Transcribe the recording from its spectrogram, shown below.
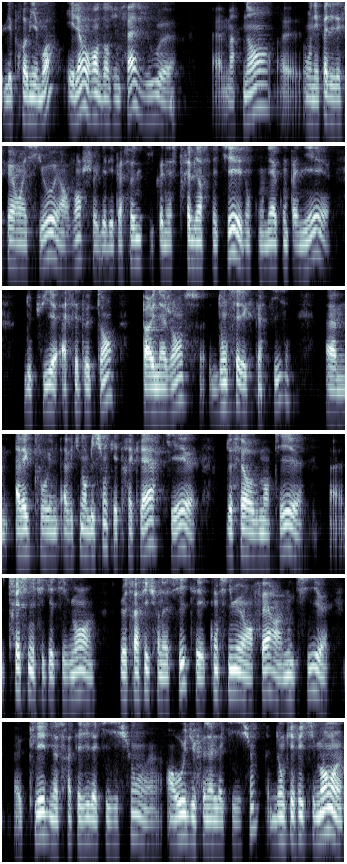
les premiers mois. Et là, on rentre dans une phase où maintenant, on n'est pas des experts en SEO et en revanche, il y a des personnes qui connaissent très bien ce métier et donc on est accompagné depuis assez peu de temps par une agence dont c'est l'expertise, avec, pour une, avec une ambition qui est très claire, qui est de faire augmenter très significativement le trafic sur notre site et continuer à en faire un outil clé de notre stratégie d'acquisition en haut du funnel d'acquisition. Donc effectivement,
